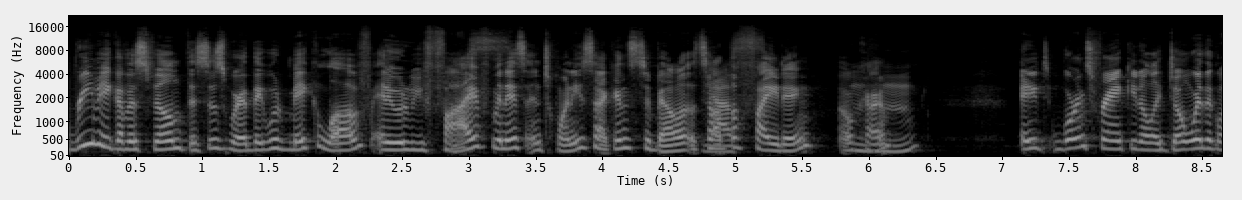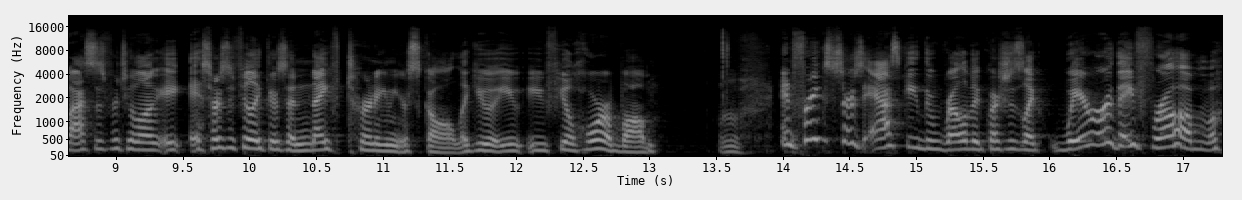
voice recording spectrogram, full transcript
remake of this film, this is where they would make love, and it would be five minutes and 20 seconds to balance out the fighting. Okay. Mm-hmm. And he warns Frank, you know, like don't wear the glasses for too long. It, it starts to feel like there's a knife turning in your skull. Like you you you feel horrible. And Frank starts asking the relevant questions like, where are they from?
